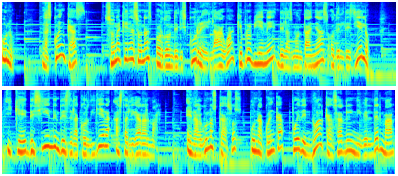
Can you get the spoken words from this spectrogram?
1. Las cuencas son aquellas zonas por donde discurre el agua que proviene de las montañas o del deshielo y que descienden desde la cordillera hasta llegar al mar. En algunos casos, una cuenca puede no alcanzar el nivel del mar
